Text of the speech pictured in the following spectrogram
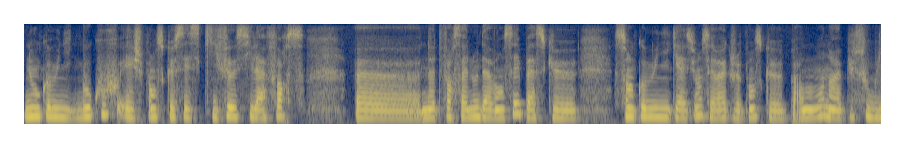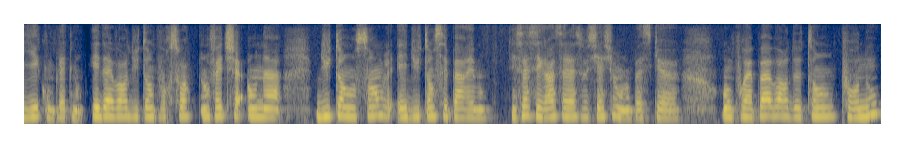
nous, on communique beaucoup et je pense que c'est ce qui fait aussi la force, euh, notre force à nous d'avancer parce que sans communication, c'est vrai que je pense que par moments, on aurait pu s'oublier complètement et d'avoir du temps pour soi. En fait, on a du temps ensemble et du temps séparément. Et ça, c'est grâce à l'association hein, parce que on ne pourrait pas avoir de temps pour nous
